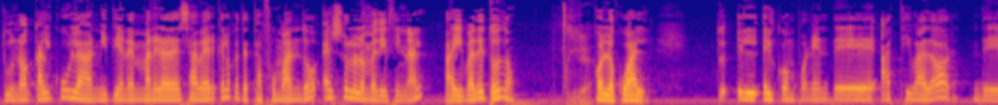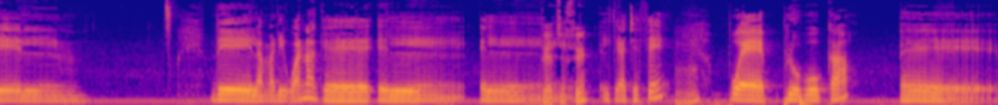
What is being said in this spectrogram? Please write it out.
tú no calculas ni tienes manera de saber que lo que te estás fumando es solo lo medicinal. Ahí va de todo. Con lo cual, el, el componente activador del de la marihuana, que es el, el THC. el THC, Ujú. pues provoca eh,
